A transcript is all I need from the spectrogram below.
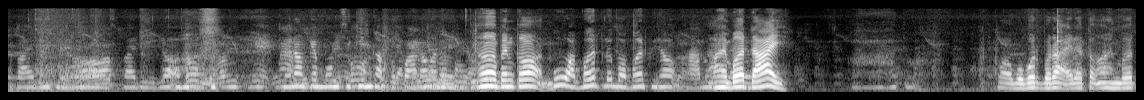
สบายดีพี่น้องสบายดีเนาะแม่น้องแก้มบุ้มสิกินขับเปียกแม่น้องอันนี้เออเป็นก้อนผู้ว่าเบิดหรือบ่เบิดพี่น้องถามเอาให้เบิดได้ว่าบ่เบิดบ่ได้แล้วต้องเอาให้เบิด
